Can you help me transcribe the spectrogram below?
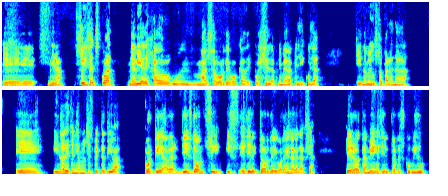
Eh, mira, Suicide Squad me había dejado un mal sabor de boca después de la primera película, que no me gustó para nada. Eh, y no le tenía mucha expectativa, porque, a ver, James Gunn sí, es, director de Guardianes de la Galaxia, pero también es director de Scooby-Doo.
